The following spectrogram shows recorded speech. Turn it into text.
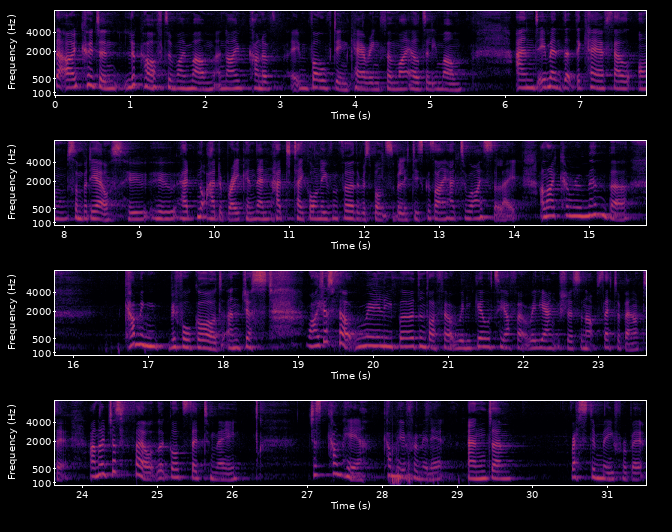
that I couldn't look after my mum, and I kind of involved in caring for my elderly mum. And it meant that the care fell on somebody else who, who had not had a break and then had to take on even further responsibilities because I had to isolate. And I can remember coming before God and just, well, I just felt really burdened. I felt really guilty. I felt really anxious and upset about it. And I just felt that God said to me, just come here, come here for a minute and um, rest in me for a bit.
